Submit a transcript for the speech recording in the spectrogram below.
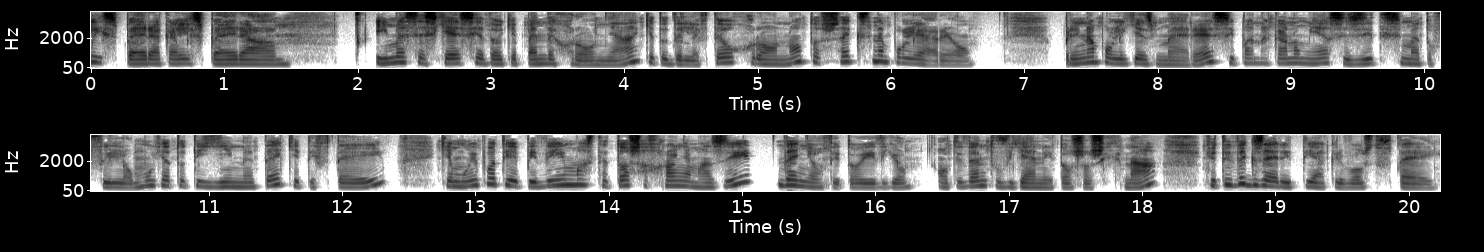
Καλησπέρα, καλησπέρα. Είμαι σε σχέση εδώ και πέντε χρόνια και τον τελευταίο χρόνο το σεξ είναι πολύ αραιό. Πριν από λίγες μέρες είπα να κάνω μια συζήτηση με το φίλο μου για το τι γίνεται και τι φταίει και μου είπε ότι επειδή είμαστε τόσα χρόνια μαζί δεν νιώθει το ίδιο, ότι δεν του βγαίνει τόσο συχνά και ότι δεν ξέρει τι ακριβώς του φταίει.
